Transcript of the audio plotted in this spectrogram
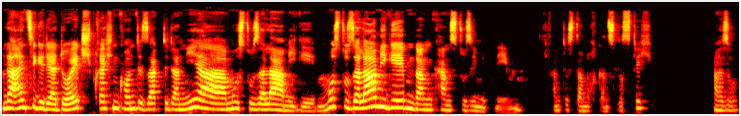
Und der Einzige, der Deutsch sprechen konnte, sagte dann, ja, musst du Salami geben. Musst du Salami geben, dann kannst du sie mitnehmen. Ich fand das dann noch ganz lustig. Also,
